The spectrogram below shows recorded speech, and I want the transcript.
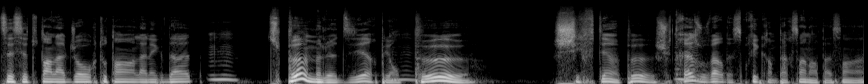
Tu sais, c'est tout le temps la joke, tout le temps l'anecdote. Mhm. Tu peux me le dire, puis on Mhm. peut shifter un peu. Je suis très ouvert d'esprit comme personne en passant. hein.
